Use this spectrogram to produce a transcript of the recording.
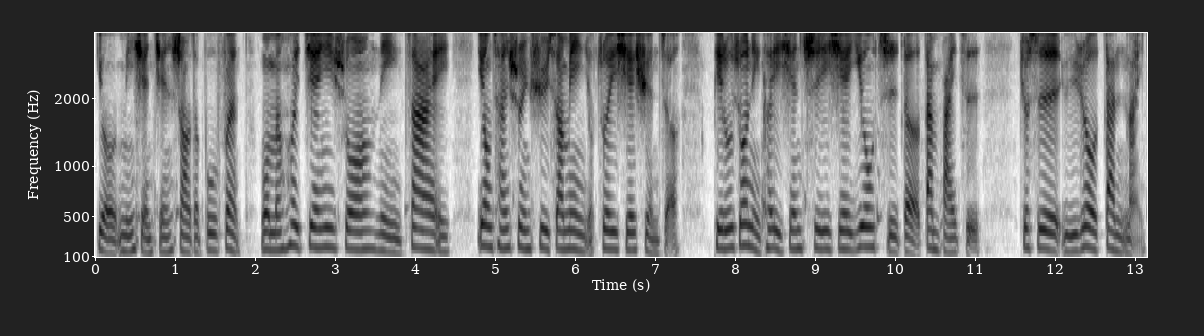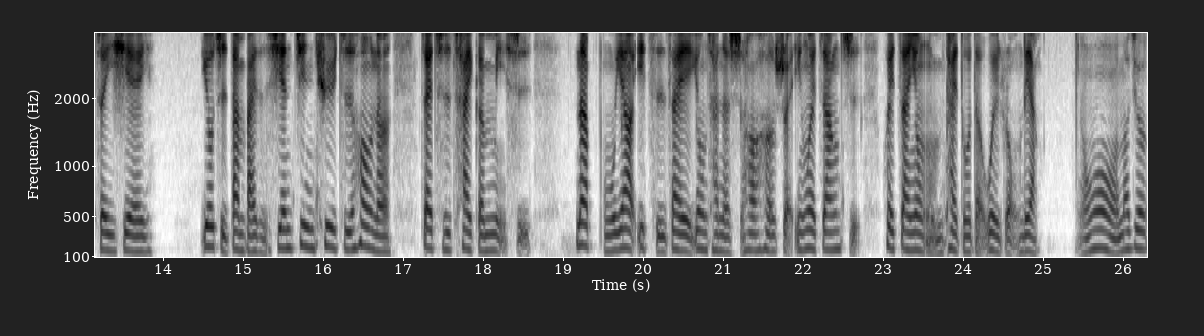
有明显减少的部分，我们会建议说你在用餐顺序上面有做一些选择，比如说你可以先吃一些优质的蛋白质，就是鱼肉、蛋奶这一些优质蛋白质先进去之后呢，再吃菜跟米食。那不要一直在用餐的时候喝水，因为这样子会占用我们太多的胃容量。哦，那就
